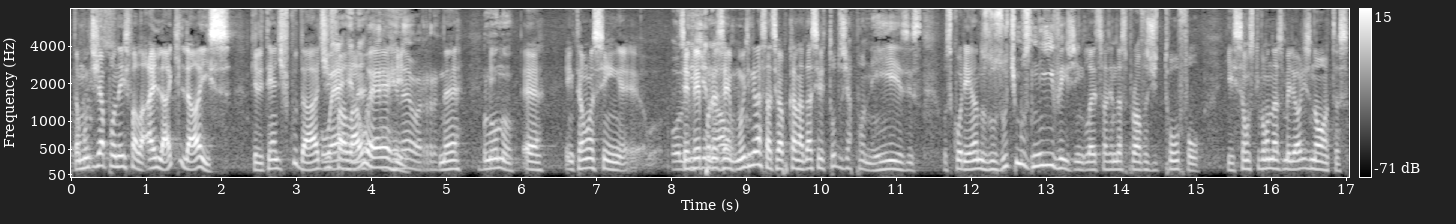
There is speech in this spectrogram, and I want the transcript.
Então, muito japonês fala I like lice, que ele tem a dificuldade O de R, falar né? o R, né, o R. né? Bruno. É. Então, assim, é, você vê, por Original. exemplo, muito engraçado, você vai para o Canadá, você vê todos os japoneses, os coreanos, os últimos níveis de inglês fazendo as provas de TOEFL, e são os que vão nas melhores notas.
